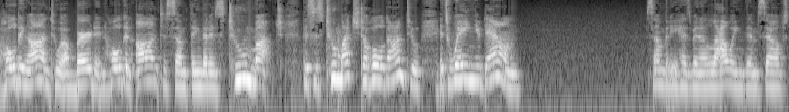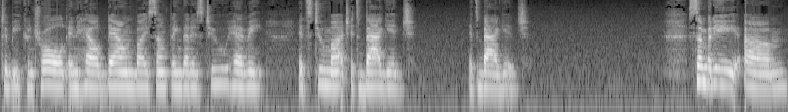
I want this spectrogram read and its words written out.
holding on to a burden, holding on to something that is too much. This is too much to hold on to. It's weighing you down. Somebody has been allowing themselves to be controlled and held down by something that is too heavy. It's too much. It's baggage. It's baggage. Somebody um,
